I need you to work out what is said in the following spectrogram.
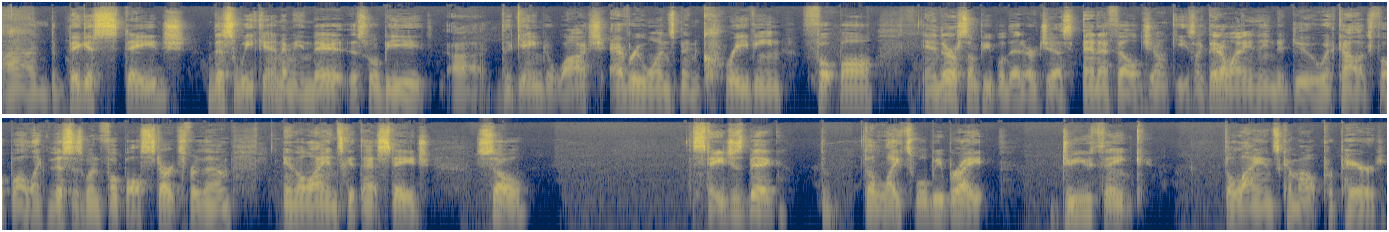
on the biggest stage this weekend. I mean, this will be uh, the game to watch. Everyone's been craving football. And there are some people that are just NFL junkies. Like, they don't want anything to do with college football. Like, this is when football starts for them. And the Lions get that stage. So, the stage is big. The, the lights will be bright. Do you think the Lions come out prepared?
